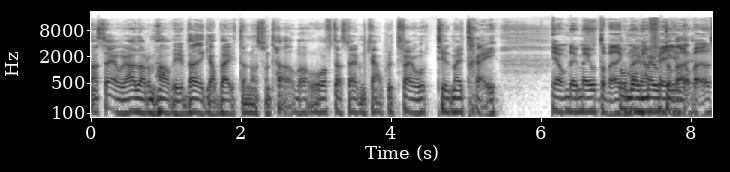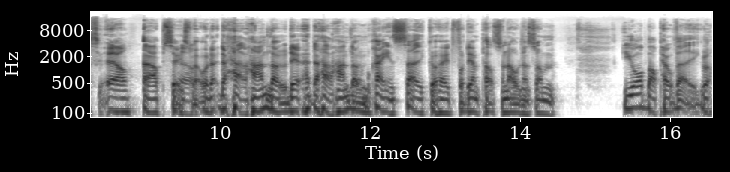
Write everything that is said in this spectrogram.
man ser ju alla de här vid vägarbeten och sånt här. Va? Och oftast är de kanske två, till och med tre. Ja, om det är motorväg och många motorväg. filer. Ja, ja precis. Ja. Och det, det, här handlar det, det, här handlar om ren säkerhet för den personalen som jobbar på väg. Va?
